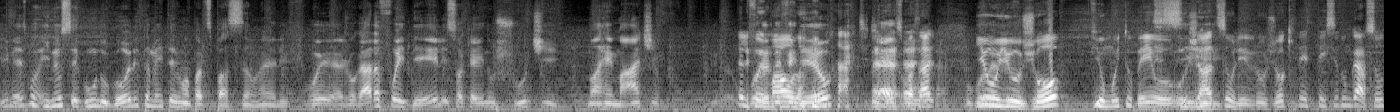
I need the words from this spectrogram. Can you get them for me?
E mesmo e no segundo gol ele também teve uma participação, né? Ele foi a jogada foi dele, só que aí no chute, no arremate, Ele o foi mal no defendeu. É, de passagem. o E o, goleiro- e o Jô viu muito bem o, o Sim. Jadson livre. O Jô que tem, tem sido um garçom.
